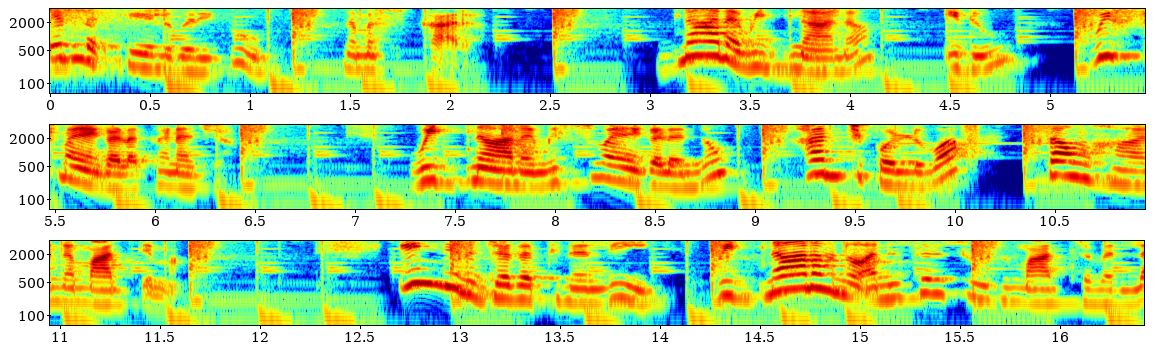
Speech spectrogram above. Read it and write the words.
ಎಲ್ಲ ಕೇಳುವರಿಗೂ ನಮಸ್ಕಾರ. ಜ್ಞಾನ ವಿಜ್ಞಾನ, ಇದು ವಿಸ್ಮಯಗಳ ಕಣಜ. ವಿಜ್ಞಾನ ವಿಸ್ಮಯಗಳನ್ನು ಹಂಚಿಕೊಳ್ಳುವ ಸಂವಹನ ಮಾಧ್ಯಮ. ಇಂದಿನ ಜಗತ್ತಿನಲ್ಲಿ ವಿಜ್ಞಾನವನ್ನು ಅನುಸರಿಸುವುದು ಮಾತ್ರವಲ್ಲ,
